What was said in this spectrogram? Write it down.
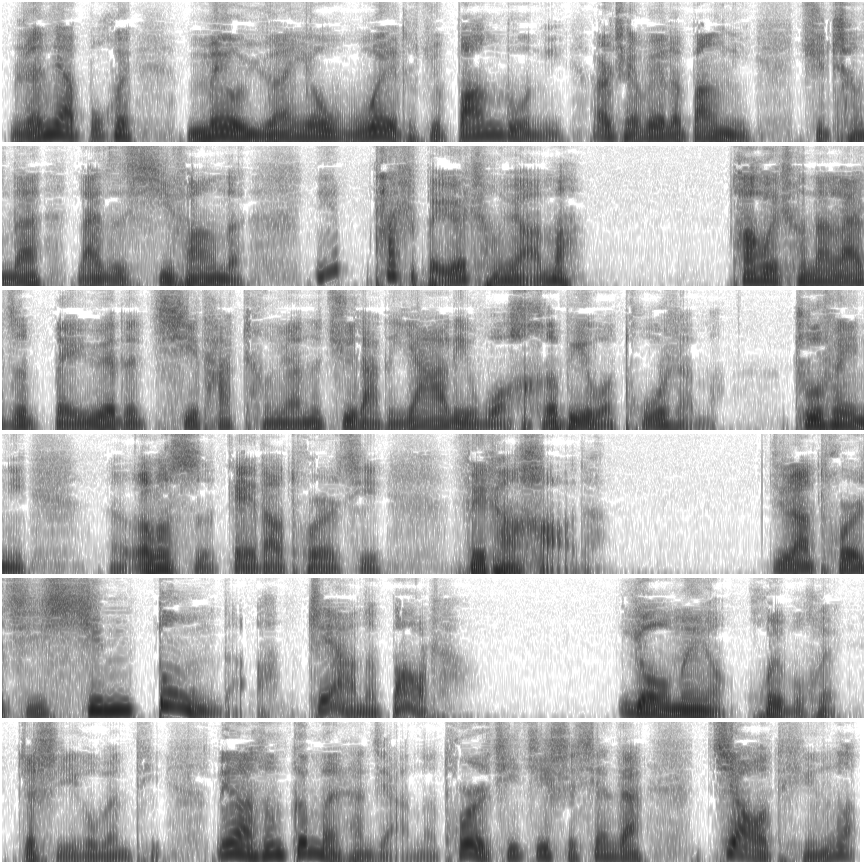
人家不会没有缘由无谓的去帮助你，而且为了帮你去承担来自西方的，因为他是北约成员嘛，他会承担来自北约的其他成员的巨大的压力。我何必？我图什么？除非你俄罗斯给到土耳其非常好的，就让土耳其心动的啊这样的报偿，有没有？会不会？这是一个问题。另外，从根本上讲呢，土耳其即使现在叫停了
